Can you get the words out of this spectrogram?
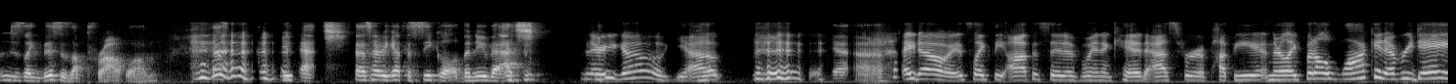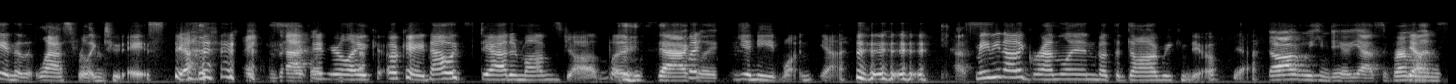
I'm just like, this is a problem. New batch. That's how we got the sequel, the new batch. there you go. Yep. Yeah. I know. It's like the opposite of when a kid asks for a puppy and they're like, but I'll walk it every day. And it lasts for like two days. Yeah. Exactly. and you're like, okay, now it's dad and mom's job, but, exactly. but you need one. Yeah. yes. Maybe not a gremlin, but the dog we can do. Yeah. Dog we can do, yes. The gremlin, Yes.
